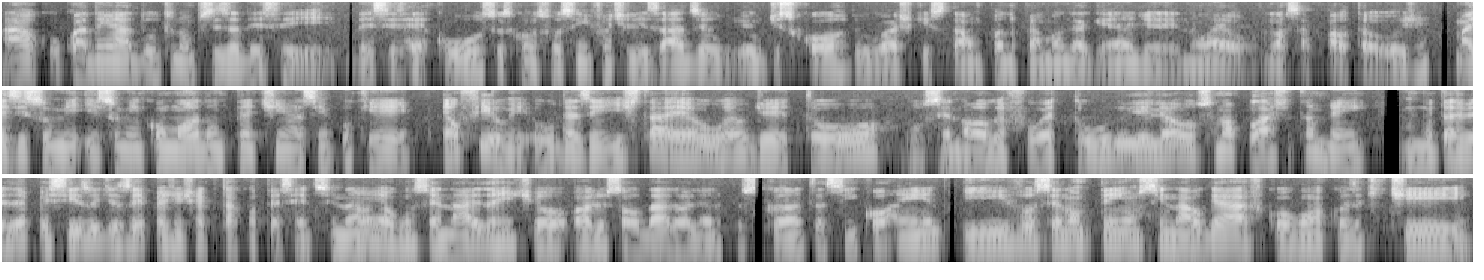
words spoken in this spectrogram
ah, o quadrinho adulto não precisa desse, desses recursos, como se fossem infantilizados. Eu, eu discordo, eu acho que isso dá um pano para manga grande, não é a nossa pauta hoje. Mas isso me, isso me incomoda um tantinho assim, porque é o filme. O desenhista é o, é o diretor, o cenógrafo é tudo, e ele é o sonoplasta também. Muitas vezes é preciso dizer pra gente o que é está acontecendo, senão em alguns cenários a gente olha o soldado olhando para os cantos, assim, correndo, e você não tem um sinal gráfico, alguma coisa que te,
